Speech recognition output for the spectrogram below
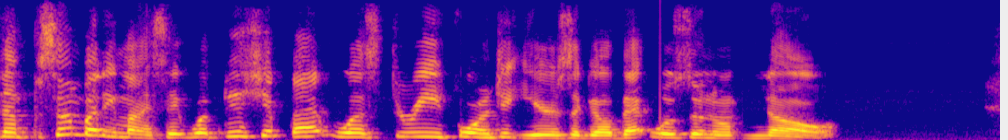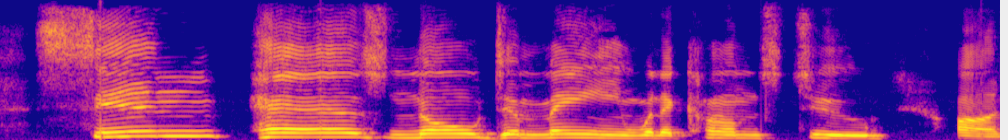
Now, somebody might say, well, Bishop, that was three, 400 years ago. That was no. no. Sin has no domain when it comes to uh,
